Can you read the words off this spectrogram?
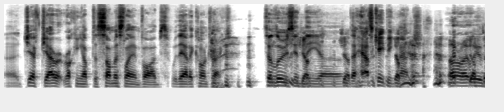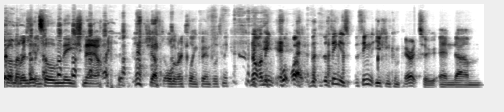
uh Jeff Jarrett rocking up to SummerSlam vibes without a contract to lose in Jump- the uh, jump- the housekeeping jump- match. All right, Just we've got a wrestling. little niche now. just all the wrestling fans listening. No, I mean, well, well the, the thing is, the thing that you can compare it to, and um,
